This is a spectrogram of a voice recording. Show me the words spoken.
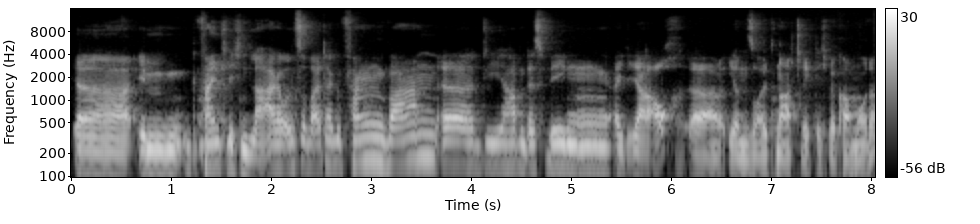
äh, im feindlichen Lager und so weiter gefangen waren, äh, die haben deswegen äh, ja auch äh, ihren Sold nachträglich bekommen, oder?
